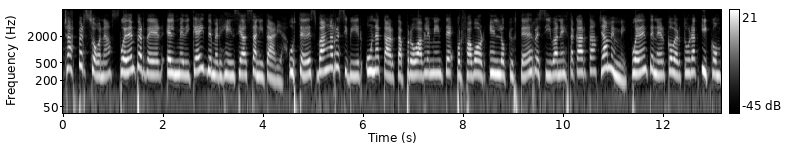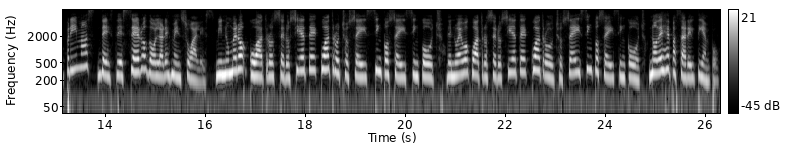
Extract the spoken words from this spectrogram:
Muchas personas pueden perder el Medicaid de emergencia sanitaria. Ustedes van a recibir una carta probablemente, por favor, en lo que ustedes reciban esta carta, llámenme. Pueden tener cobertura y con primas desde 0 dólares mensuales. Mi número 407-486-5658. De nuevo 407-486-5658. No deje pasar el tiempo.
